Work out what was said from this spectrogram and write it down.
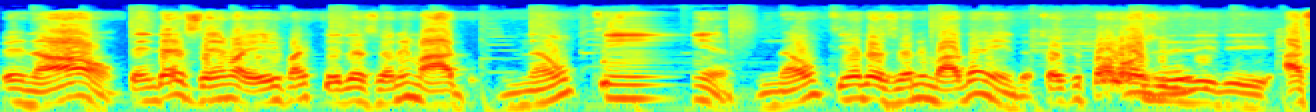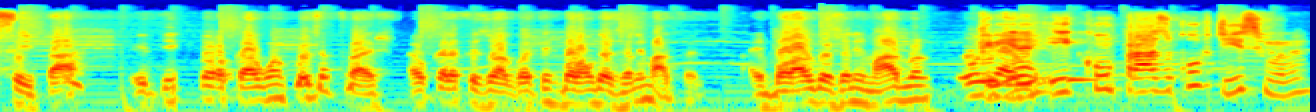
Eu, não, tem desenho aí, vai ter desenho animado. Não tinha, não tinha desenho animado ainda. Só que pra loja de, de aceitar, ele tinha que colocar alguma coisa atrás. Aí o cara fez, ó, agora tem que bolar um desenho animado, velho. Aí bolar o desenho animado, lançou, e aí, E com prazo curtíssimo, né?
